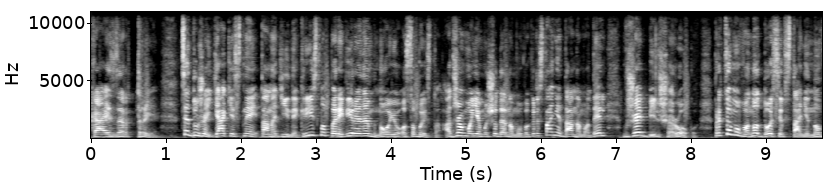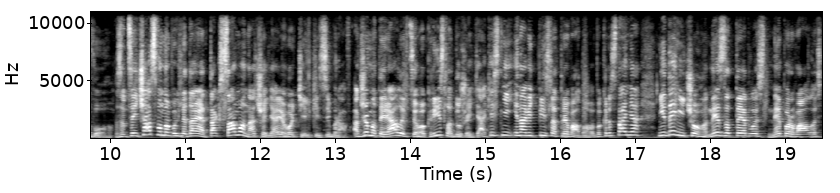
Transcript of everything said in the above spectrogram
Kaiser 3. Це дуже якісне та надійне крісло, перевірене мною особисто, адже в моєму щоденному використанні дана модель вже більше року. При цьому воно досі в стані нового. За цей час воно виглядає так само, наче я його тільки зібрав. Адже матеріали в цього крісла дуже якісні, і навіть після тривалого використання ніде нічого не затерлось, не порвалось,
